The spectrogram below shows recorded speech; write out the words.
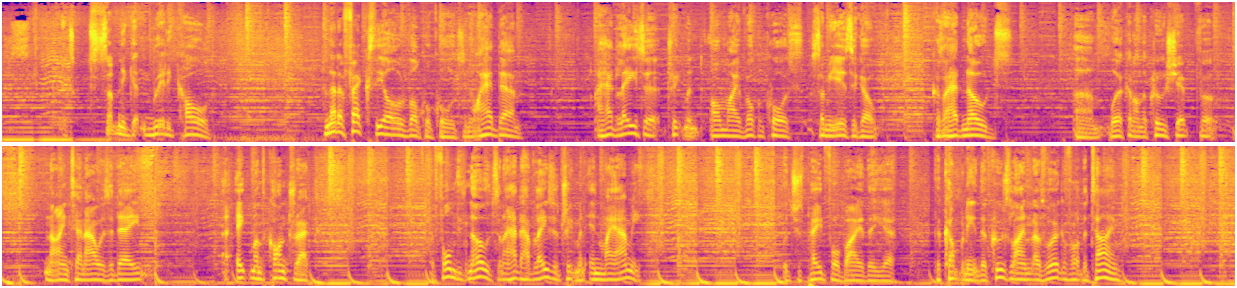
It's suddenly getting really cold, and that affects the old vocal cords. You know, I had um, I had laser treatment on my vocal cords some years ago because I had nodes um, working on the cruise ship for nine, ten hours a day, eight month contract. I formed these nodes and I had to have laser treatment in Miami, which was paid for by the uh, the company, the cruise line that I was working for at the time.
